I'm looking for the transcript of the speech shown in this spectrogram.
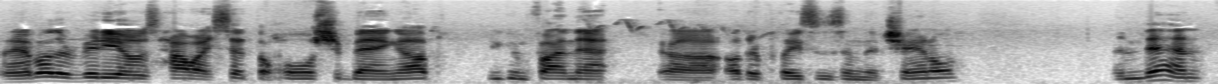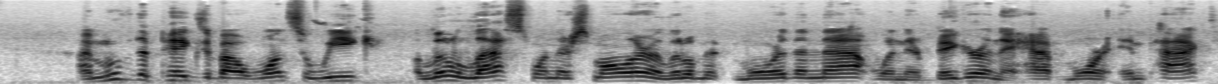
I have other videos how I set the whole shebang up. You can find that uh, other places in the channel. And then I move the pigs about once a week, a little less when they're smaller, a little bit more than that when they're bigger and they have more impact.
